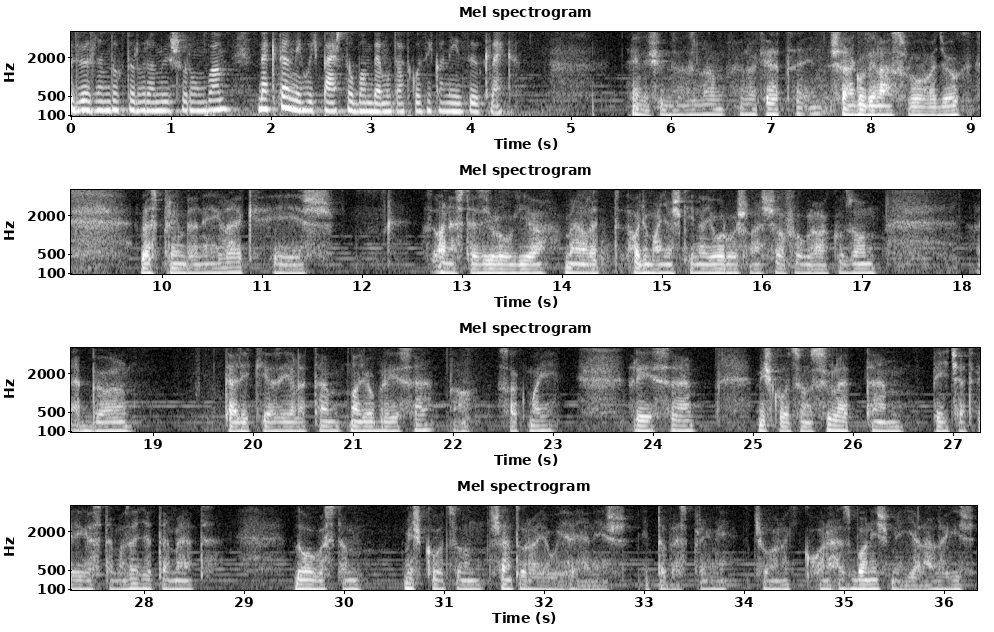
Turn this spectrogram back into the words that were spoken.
Üdvözlöm, doktor úr, a műsorunkban. Megtenni, hogy pár szóban bemutatkozik a nézőknek? Én is üdvözlöm Önöket. Én Ságodi László vagyok, Veszprémben élek, és az anesteziológia mellett hagyományos kínai orvoslással foglalkozom. Ebből telik ki az életem nagyobb része, a szakmai része. Miskolcon születtem, Pécset végeztem az egyetemet, dolgoztam Miskolcon, helyen és itt a Veszprémi Csolnoki Kórházban is, még jelenleg is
